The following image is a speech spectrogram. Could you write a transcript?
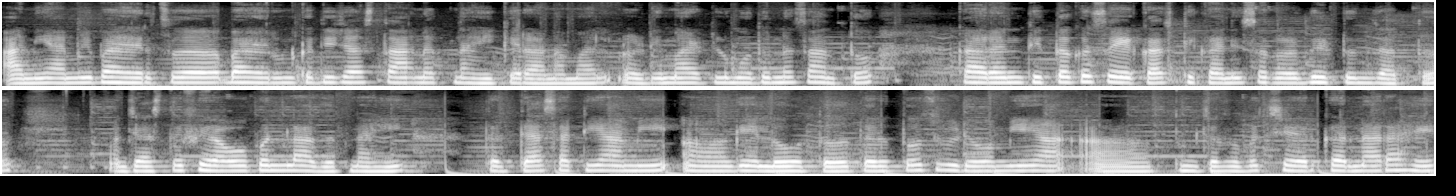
आणि आम्ही बाहेरचं बाहेरून कधी जास्त आणत नाही किराणा माल डीमार्टमधूनच आणतो. कारण तिथं कसं एकाच ठिकाणी सगळं भेटून जातं. जास्त फिरावं पण लागत नाही. तर त्यासाठी आम्ही गेलो होतो. तर तोच व्हिडिओ मी तुमच्यासोबत शेअर करणार आहे.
